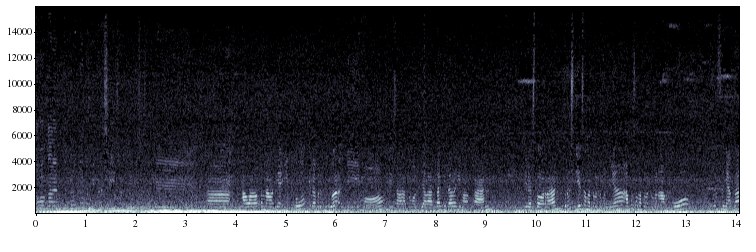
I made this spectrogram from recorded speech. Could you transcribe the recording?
Awal kalian kenal tuh emang gimana sih sampai bisa sampai Uh, awal kenalnya itu kita berdua di mall di salah satu mall di Jakarta kita lagi makan di restoran terus dia sama teman-temannya aku sama teman-teman aku terus ternyata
